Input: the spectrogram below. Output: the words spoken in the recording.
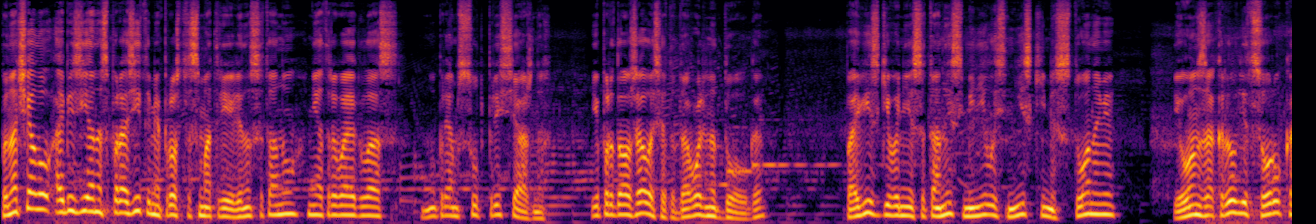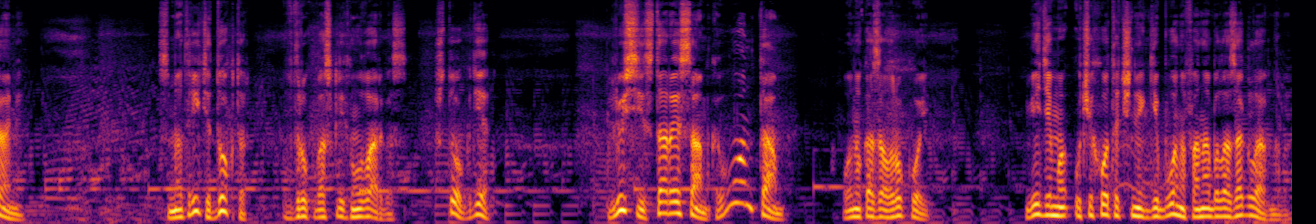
Поначалу обезьяны с паразитами просто смотрели на сатану, не отрывая глаз, ну прям суд присяжных, и продолжалось это довольно долго. Повизгивание сатаны сменилось низкими стонами, и он закрыл лицо руками. «Смотрите, доктор!» — вдруг воскликнул Варгас. «Что, где?» «Люси, старая самка, вон там!» — он указал рукой. Видимо, у чехоточных гибонов она была за главного.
